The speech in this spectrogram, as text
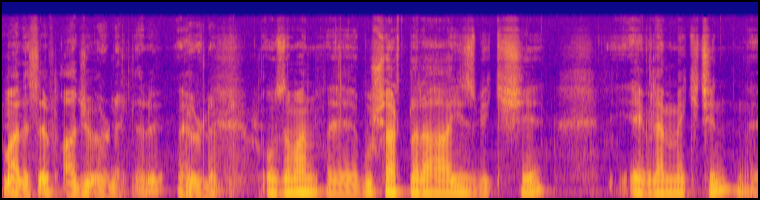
maalesef acı örnekleri görülebiliyor. O zaman e, bu şartlara haiz bir kişi evlenmek için e,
